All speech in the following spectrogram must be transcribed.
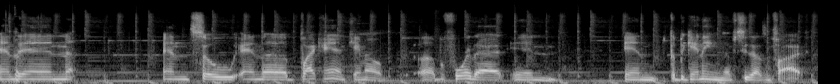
And then and so and uh, Black Hand came out uh, before that in in the beginning of 2005.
